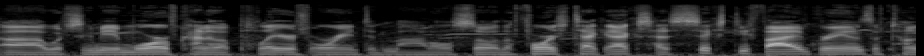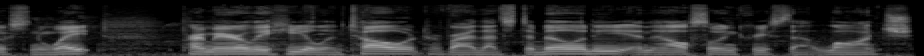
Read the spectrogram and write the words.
uh, which is gonna be more of kind of a player's oriented model. So the Forged Tec X has 65 grams of tungsten weight, primarily heel and toe to provide that stability and then also increase that launch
